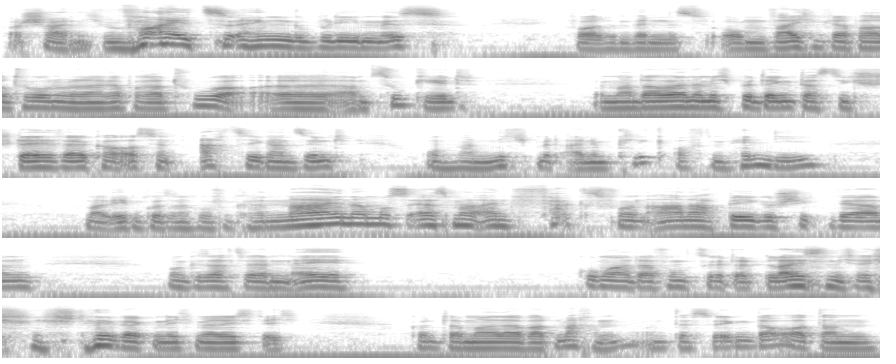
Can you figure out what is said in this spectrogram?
wahrscheinlich weit zu hängen geblieben ist, vor allem wenn es um Weichenreparaturen oder Reparatur äh, am Zug geht. Wenn man dabei nämlich bedenkt, dass die Stellwerke aus den 80ern sind und man nicht mit einem Klick auf dem Handy mal eben kurz anrufen kann. Nein, da muss erstmal ein Fax von A nach B geschickt werden und gesagt werden, ey, guck mal, da funktioniert das Gleis nicht richtig, Stellwerk nicht mehr richtig. Könnte mal da was machen. Und deswegen dauert dann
